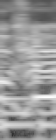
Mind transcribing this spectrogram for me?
to have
